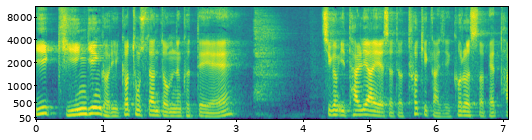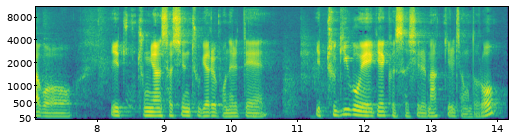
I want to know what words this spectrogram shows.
이 긴 긴 거리, 교통수단도 없는 그때에 지금 이탈리아에서 더 터키까지 걸어서 배 타고 이 중요한 서신 두 개를 보낼 때 이 두기고에게 그 서신을 맡길 정도로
